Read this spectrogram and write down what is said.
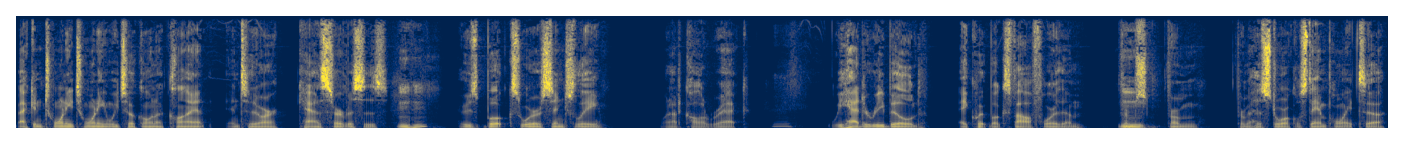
Back in 2020, we took on a client into our CAS services Mm-hmm. whose books were essentially what I'd call a wreck. Mm. We had to rebuild a QuickBooks file for them from hmm. from from a historical standpoint to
